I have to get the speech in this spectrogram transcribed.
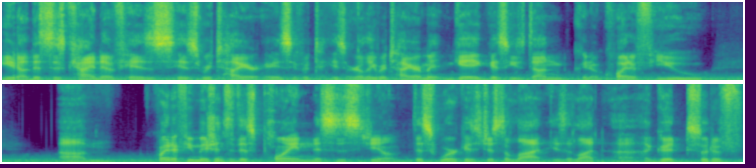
you know this is kind of his his retire his, his early retirement gig, because he's done you know quite a few um, quite a few missions at this point, and this is you know this work is just a lot is a lot uh, a good sort of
